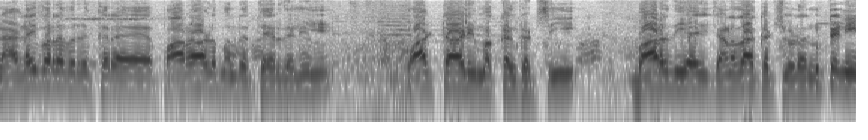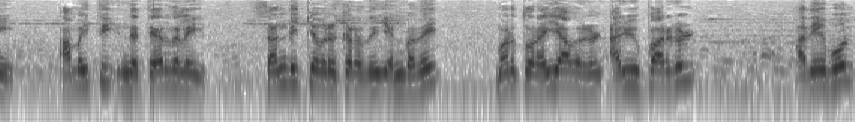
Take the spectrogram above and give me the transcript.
நடைபெறவிருக்கிற பாராளுமன்ற தேர்தலில் பாட்டாளி மக்கள் கட்சி பாரதிய ஜனதா கட்சியுடன் கூட்டணி அமைத்து இந்த தேர்தலை சந்திக்கவிருக்கிறது என்பதை மருத்துவர் ஐயா அவர்கள் அறிவிப்பார்கள். அதேபோல்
